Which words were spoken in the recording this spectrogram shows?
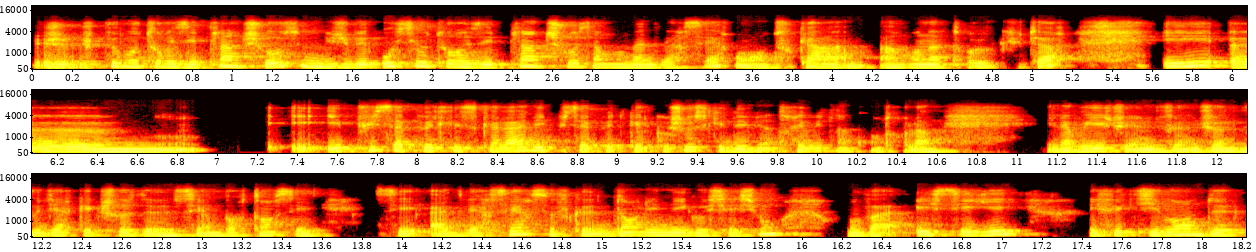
je, peux m'autoriser plein de choses, mais je vais aussi autoriser plein de choses à mon adversaire, ou en tout cas à, à mon interlocuteur. Et, euh, et, puis ça peut être l'escalade, et puis ça peut être quelque chose qui devient très vite incontrôlable. Et là, vous voyez, je viens, de vous dire quelque chose de, c'est important, c'est, c'est adversaire, sauf que dans les négociations, on va essayer effectivement de,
